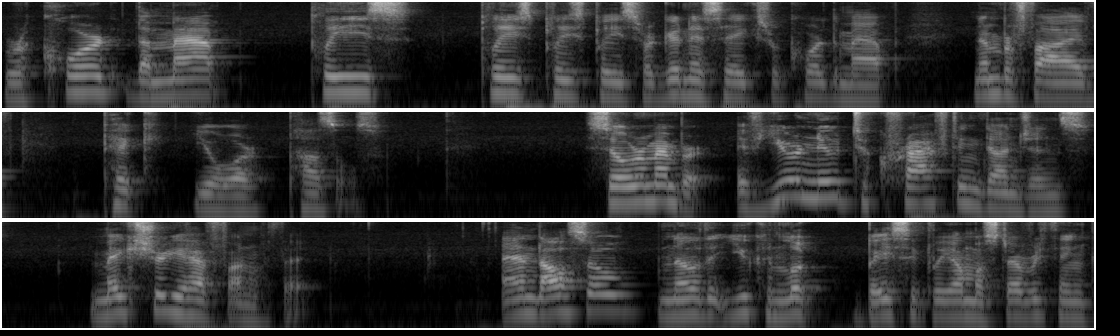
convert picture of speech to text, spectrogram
record the map. Please, please, please, please, for goodness sakes, record the map. Number five, pick your puzzles. So remember, if you're new to crafting dungeons, make sure you have fun with it. And also know that you can look basically almost everything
